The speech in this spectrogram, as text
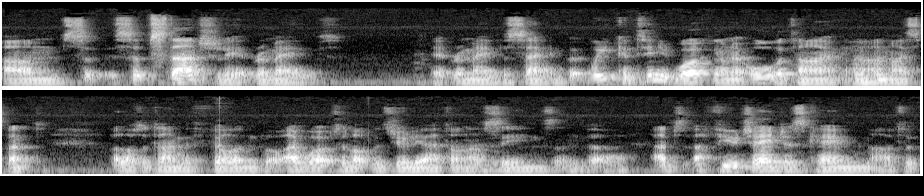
Um, su- substantially, it remained, it remained the same. But we continued working on it all the time. Mhm. Um, I spent a lot of time with Phil, and I worked a lot with Juliette on our Mhm. scenes, and uh, and a few changes came out of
